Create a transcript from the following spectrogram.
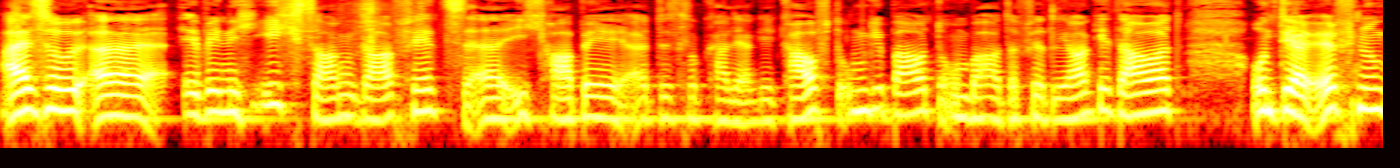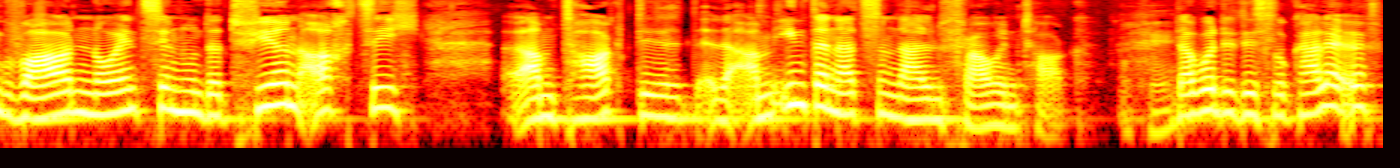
Also, äh, wenn ich ich sagen darf jetzt, äh, ich habe äh, das Lokal ja gekauft, umgebaut, der Umbau hat ein Vierteljahr gedauert und die Eröffnung war 1984 äh, am Tag, de, de, am Internationalen Frauentag. Okay. Da wurde das Lokal eröff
